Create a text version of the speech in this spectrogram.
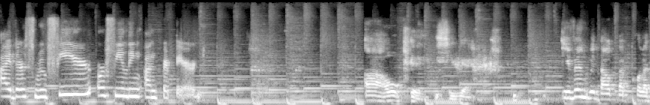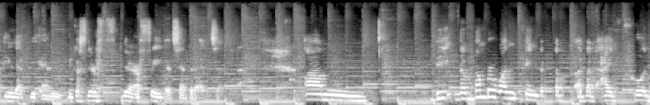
either through fear or feeling unprepared? Ah, okay. Sige. Even without that volatility at the end, because they're they're afraid, etc., etc. Um, the the number one thing that the, uh, that I could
